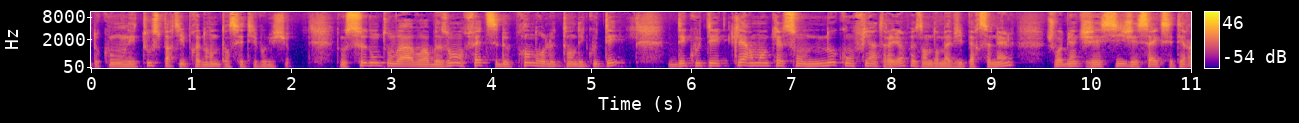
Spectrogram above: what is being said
Donc on est tous partie prenante dans cette évolution. Donc ce dont on va avoir besoin, en fait, c'est de prendre le temps d'écouter, d'écouter clairement quels sont nos conflits intérieurs, par exemple dans ma vie personnelle, je vois bien que j'ai ci, j'ai ça, etc.,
